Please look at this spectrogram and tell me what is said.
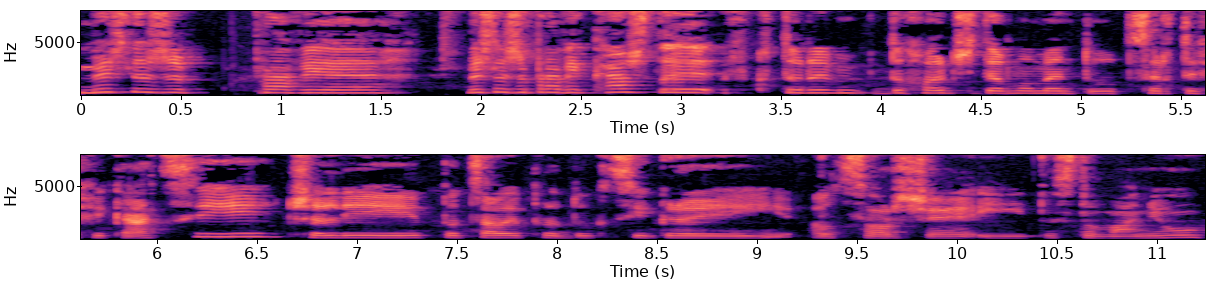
myślę, że prawie Myślę, że prawie każdy, w którym dochodzi do momentu certyfikacji, czyli po całej produkcji gry, outsourcie i testowaniu,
